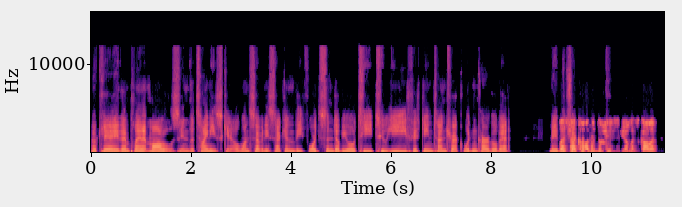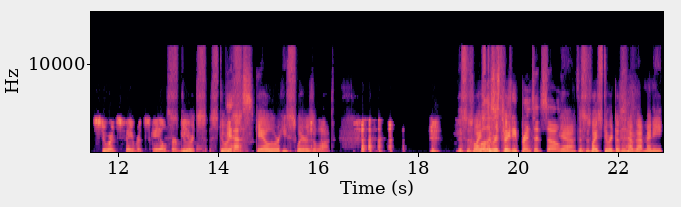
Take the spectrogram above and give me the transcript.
Okay, then Planet Models in the tiny scale, 172nd, the Fordson WOT 2E 15 ton truck, wooden cargo bed, made in the Let's not Czech call it the tiny scale. Let's call it Stuart's favorite scale for a vehicle. Stuart's Stuart's Yes. scale where he swears a lot. this is why well, Stuart this is 3D printed, so Yeah, this is why Stuart doesn't have that many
